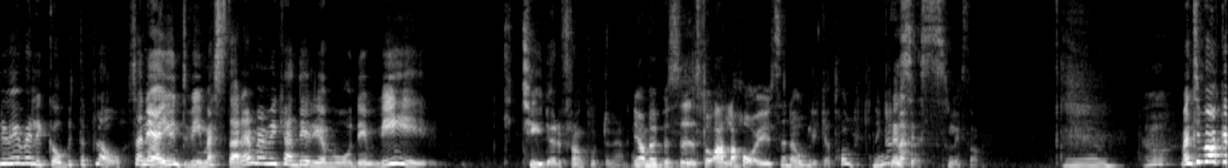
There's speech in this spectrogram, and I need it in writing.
vi är väldigt go with the flow. Sen är ju inte vi mästare men vi kan delge vad det vi tyder från korten. fall. Ja men precis och alla har ju sina olika tolkningar Precis. med. Liksom. Men tillbaka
